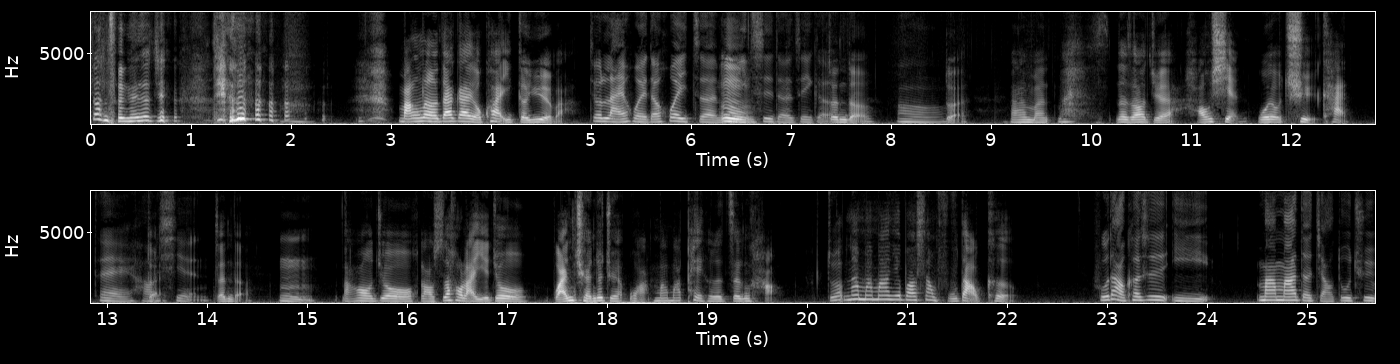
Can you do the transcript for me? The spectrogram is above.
让整个就觉得天哪，忙了大概有快一个月吧，就来回的会诊，一次的这个，真的，嗯，对，反正蛮，唉那时候觉得好险，我有去看，对，好对险，真的。嗯，然后就老师后来也就完全就觉得哇，妈妈配合的真好，就说那妈妈要不要上辅导课？辅导课是以妈妈的角度去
